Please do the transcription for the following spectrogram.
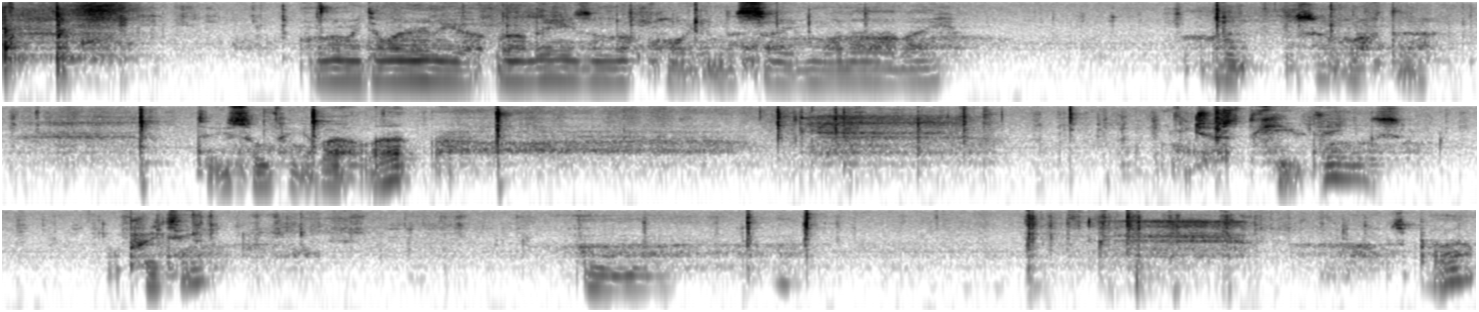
Let me do any of that. Now these are not quite in the same one, are they? So we'll have to do something about that. Keep things pretty. Mm. Let's put that.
